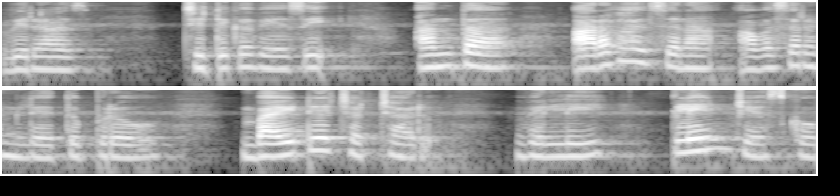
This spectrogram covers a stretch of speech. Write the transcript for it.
విరాజ్. చిటిక వేసి అంత అరవాల్సిన అవసరం లేదు బ్రో బయటే చచ్చారు వెళ్ళి క్లీన్ చేసుకో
